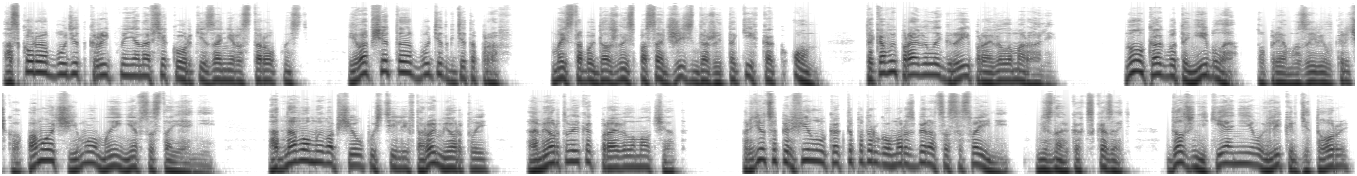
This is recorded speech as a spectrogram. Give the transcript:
А скоро будет крыть меня на все корки за нерасторопность. И вообще-то будет где-то прав. Мы с тобой должны спасать жизнь даже таких, как он. Таковы правила игры и правила морали. «Ну, как бы то ни было», — упрямо заявил Кричко, — «помочь ему мы не в состоянии. Одного мы вообще упустили, второй мертвый, а мертвые, как правило, молчат. Придется Перфилову как-то по-другому разбираться со своими, не знаю, как сказать, должники они его или кредиторы».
